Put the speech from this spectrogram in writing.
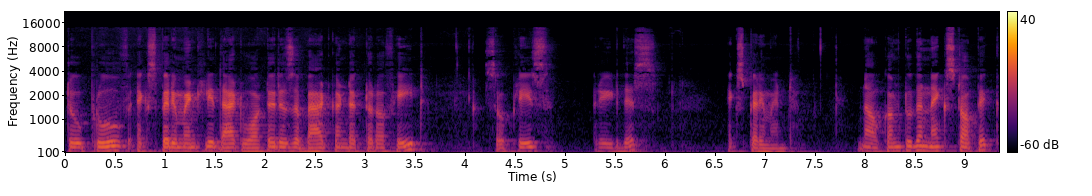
to prove experimentally that water is a bad conductor of heat so please read this experiment. Now come to the next topic.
